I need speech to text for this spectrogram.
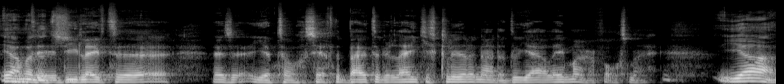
Ja, maar die, dat is- die leeft, eh, eh, je hebt zo gezegd, buiten de lijntjes kleuren, nou, dat doe jij alleen maar, volgens mij. Ja,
